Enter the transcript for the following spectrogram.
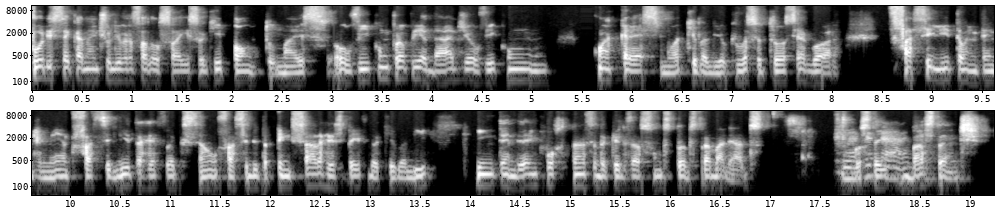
pura e secamente o livro falou só isso aqui, ponto, mas ouvir com propriedade, ouvir com, com acréscimo aquilo ali, o que você trouxe agora. Facilita o entendimento, facilita a reflexão, facilita pensar a respeito daquilo ali e entender a importância daqueles assuntos todos trabalhados. É Gostei verdade. bastante.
